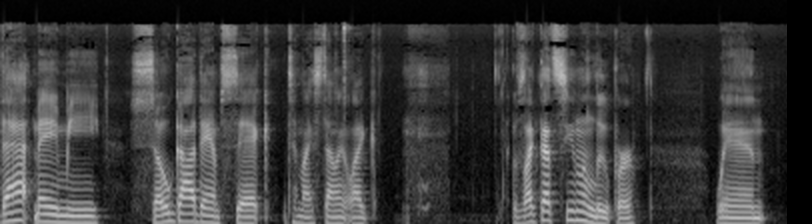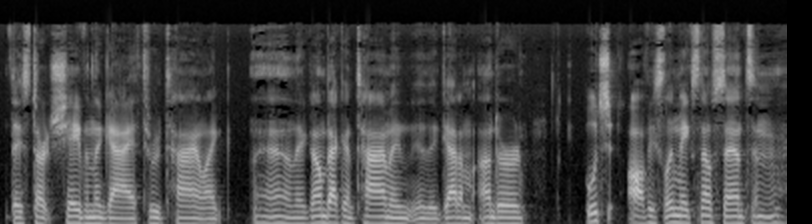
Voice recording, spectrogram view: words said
That made me so goddamn sick to my stomach. Like it was like that scene in Looper when they start shaving the guy through time. Like uh, they're going back in time and they got him under, which obviously makes no sense. And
